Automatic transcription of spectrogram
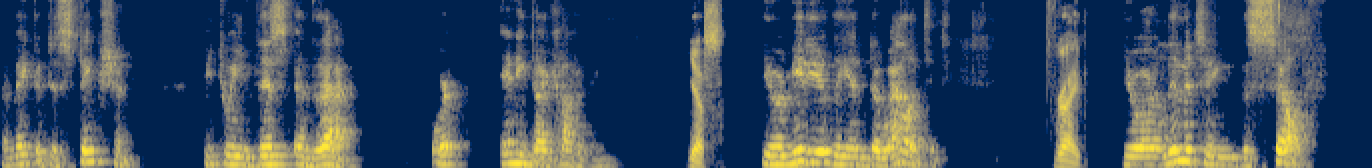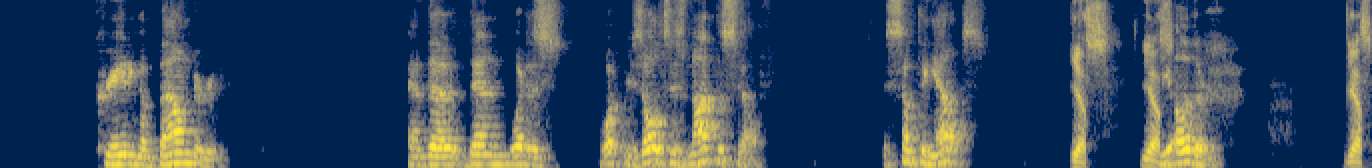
and make a distinction between this and that, or any dichotomy, Yes. you're immediately in duality. Right. You are limiting the self, creating a boundary. And the, then what is what results is not the self, is something else, Yes. Yes. the other. Yes.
